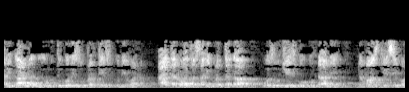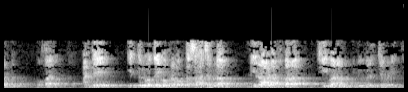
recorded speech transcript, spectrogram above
అరికాళ్ళకు రుద్దుకొని శుభ్రం చేసుకునేవాళ్ళం. ఆ తర్వాత సరికొత్తగా వసువు చేసుకోకుండానే నమాజ్ చేసేవాళ్ళం. బుహారి అంటే ఇందులో దైవ ప్రవక్త సహచరుల నిరాడంబర జీవనం వివరించబడింది.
